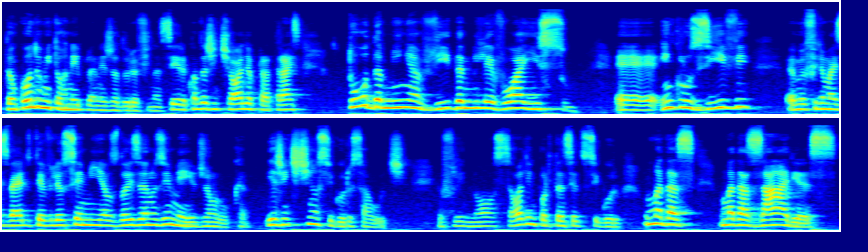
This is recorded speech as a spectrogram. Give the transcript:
Então, quando eu me tornei planejadora financeira, quando a gente olha para trás, toda a minha vida me levou a isso. É, inclusive, é, meu filho mais velho teve leucemia aos dois anos e meio, John Luca, e a gente tinha o seguro saúde. Eu falei, nossa, olha a importância do seguro. Uma das, uma das áreas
